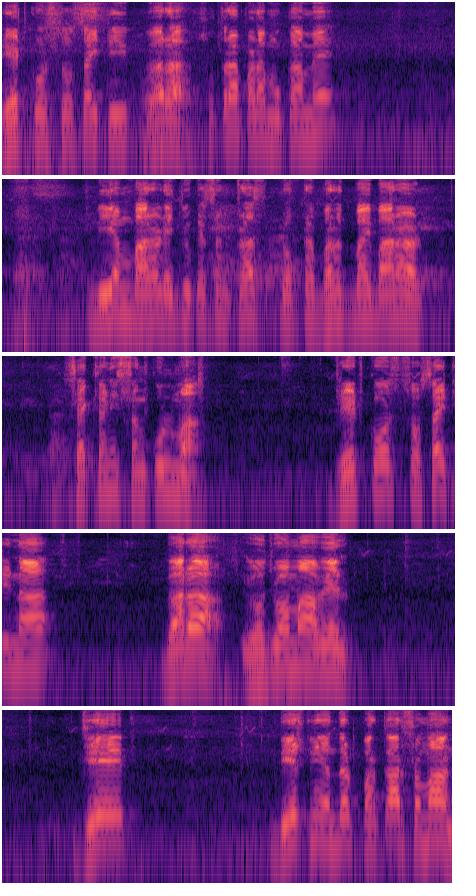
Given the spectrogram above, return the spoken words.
રેડક્રોસ સોસાયટી દ્વારા સુત્રાપાડા મુકામે BM Barad education trust doctor Bharatbhai Barad શૈક્ષણિક સંકુલમાં રેડક્રોસ સોસાયટીના દ્વારા યોજવામાં આવેલ જે દેશની અંદર પ્રકાર સમાન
